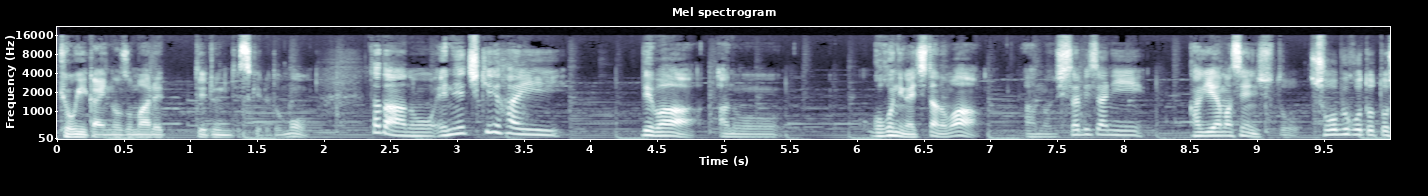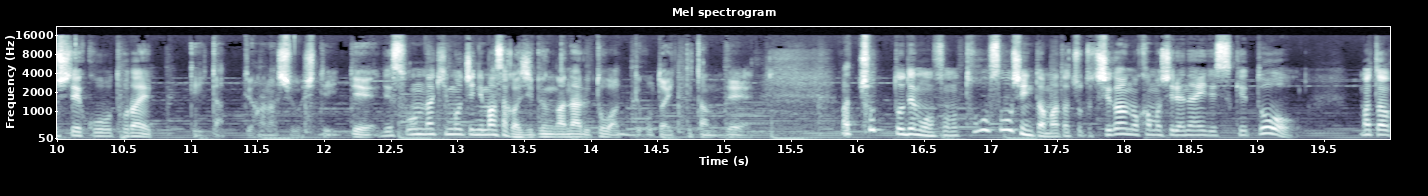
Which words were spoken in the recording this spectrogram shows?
競技会に臨まれてるんですけれども、ただ、あの、NHK 杯では、あの、ご本人が言ってたのは、あの、久々に鍵山選手と勝負事としてこう捉えていたっていう話をしていて、で、そんな気持ちにまさか自分がなるとはってことは言ってたので、まあ、ちょっとでもその闘争心とはまたちょっと違うのかもしれないですけど、また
